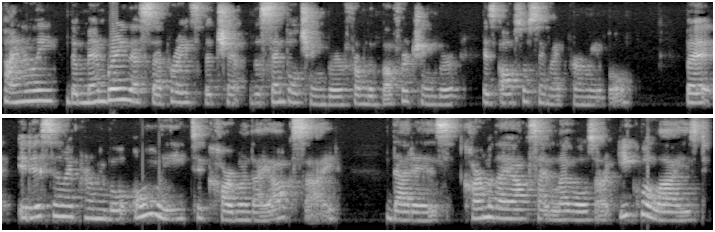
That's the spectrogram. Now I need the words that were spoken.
Finally, the membrane that separates the, the sample chamber from the buffer chamber is also semi-permeable but it is semi-permeable only to carbon dioxide. That is, carbon dioxide levels are equalized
